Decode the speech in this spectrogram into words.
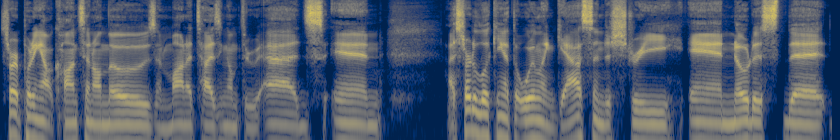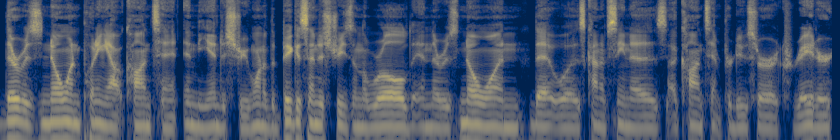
started putting out content on those and monetizing them through ads. And I started looking at the oil and gas industry and noticed that there was no one putting out content in the industry, one of the biggest industries in the world, and there was no one that was kind of seen as a content producer or creator.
